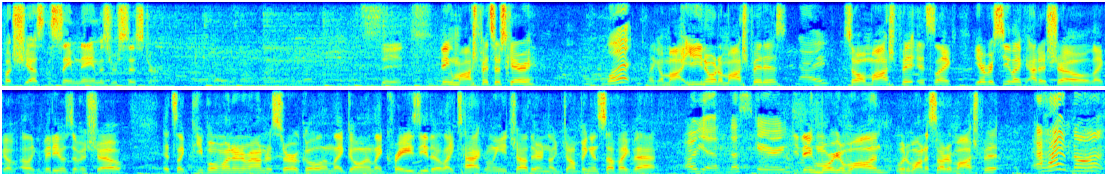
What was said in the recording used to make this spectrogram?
but she has the same name as your sister. Six. You think mosh pits are scary? What? Like a mo- you know what a mosh pit is? No. So a mosh pit, it's like you ever see like at a show, like a, like videos of a show. It's like people running around in a circle and like going like crazy. They're like tackling each other and like jumping and stuff like that. Oh yeah, that's scary. Do you think Morgan Wallen would want to start a mosh pit? I hope not.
